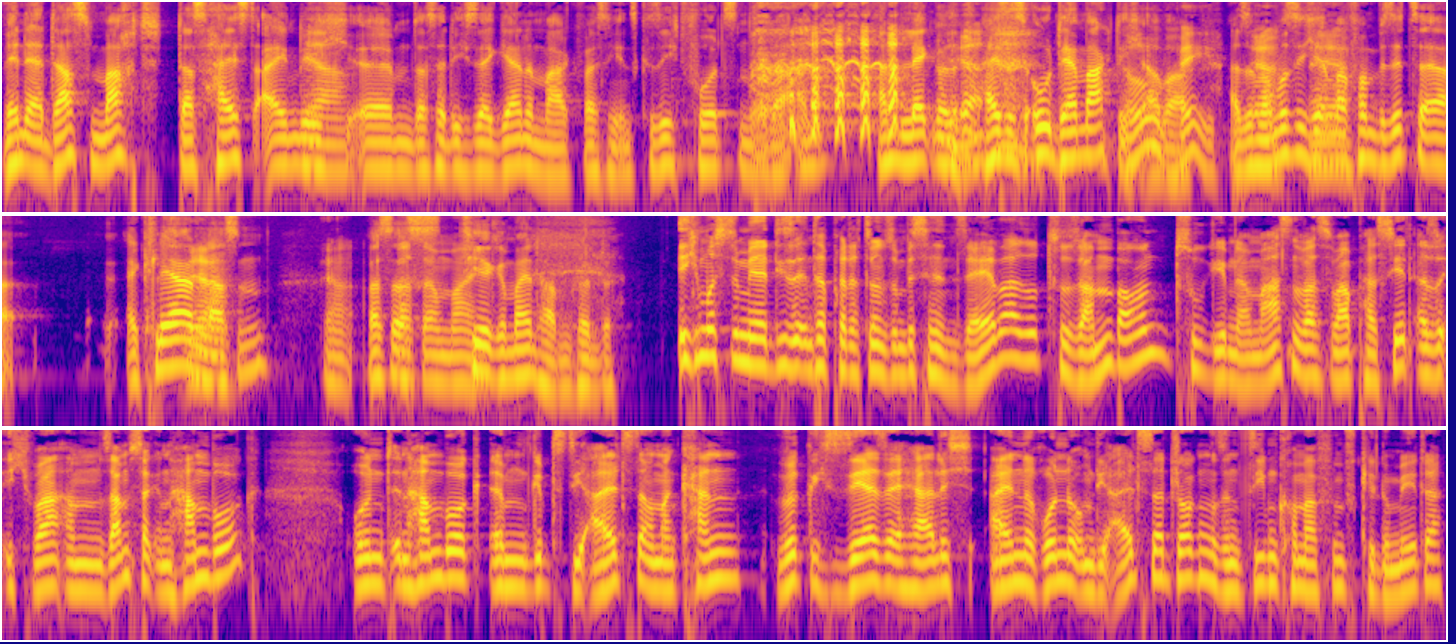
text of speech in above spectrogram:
wenn er das macht, das heißt eigentlich, Ja. ähm, dass er dich sehr gerne mag, weiß nicht, ins Gesicht furzen oder an, anlecken. Oder Heißt es, oh, der mag dich Oh, aber. hey. Also man Ja, muss sich ja, ja, immer ja. vom Besitzer erklären Ja. lassen, ja, was das meint. Tier gemeint haben könnte. Ich musste mir diese Interpretation so ein bisschen selber so zusammenbauen, zugegebenermaßen, was war passiert. Also ich war am Samstag in Hamburg und in Hamburg ähm, gibt's die Alster und man kann wirklich sehr, sehr herrlich eine Runde um die Alster joggen, sind 7,5 Kilometer.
